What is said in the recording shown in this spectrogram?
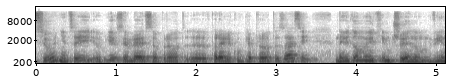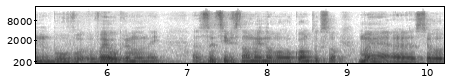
сьогодні цей об'єкт з'являється в е, переліку для приватизації. Невідомо яким чином він був виокремлений з цілісного майнового комплексу. Ми е, з цього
